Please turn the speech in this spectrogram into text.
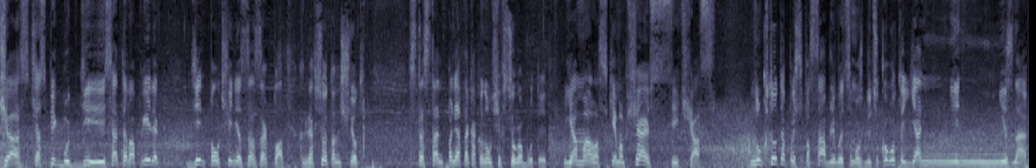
час, час пик будет 10 апреля, день получения за зарплат, когда все это начнет станет понятно, как оно вообще все работает. Я мало с кем общаюсь сейчас. Ну, кто-то приспосабливается, может быть, у кого-то, я не, не знаю.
